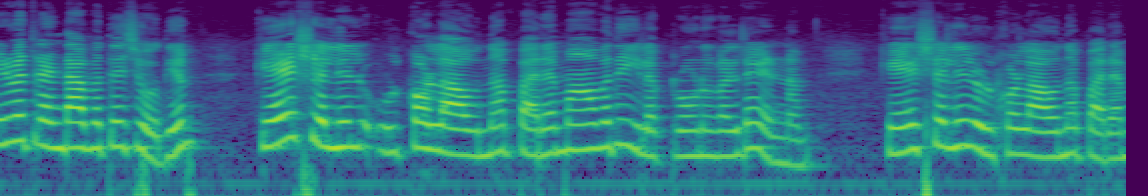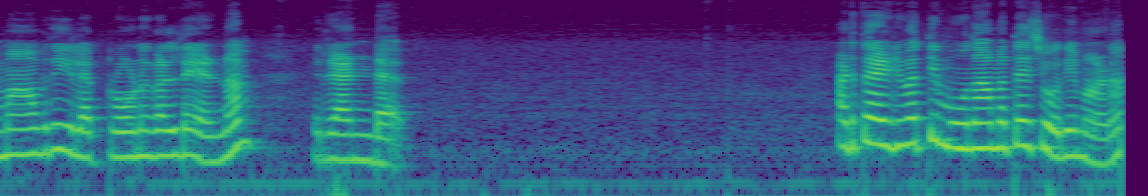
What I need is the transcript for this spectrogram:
എഴുപത്തിരണ്ടാമത്തെ ചോദ്യം കെ ഷെല്ലിൽ ഉൾക്കൊള്ളാവുന്ന പരമാവധി ഇലക്ട്രോണുകളുടെ എണ്ണം. കെ ഷെല്ലിൽ ഉൾക്കൊള്ളാവുന്ന പരമാവധി ഇലക്ട്രോണുകളുടെ എണ്ണം രണ്ട്. അടുത്ത എഴുപത്തി മൂന്നാമത്തെ ചോദ്യമാണ്.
